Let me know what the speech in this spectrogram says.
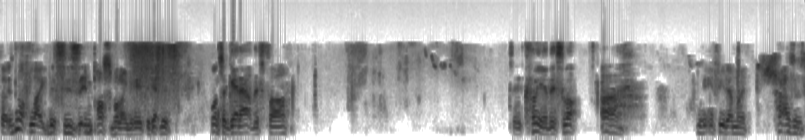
so it's not like this is impossible over here to get this, once I get out this far, to clear this lot. Uh, I'm getting a few down my trousers.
